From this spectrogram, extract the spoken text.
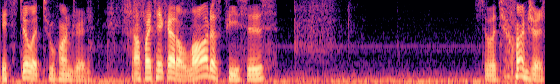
it's still at 200. Now, if I take out a lot of pieces, still at 200.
